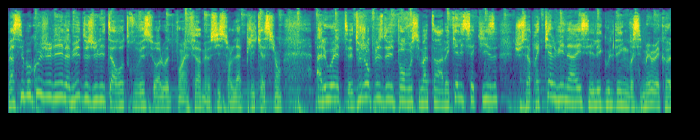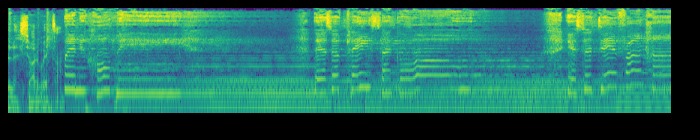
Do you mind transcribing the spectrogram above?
Merci beaucoup, Julie. La minute de Julie est à retrouver sur alouette.fr, mais aussi sur l'application Alouette. Et toujours plus de hits pour vous ce matin avec Alicia Keys, juste après Calvin Harris et Ellie Goulding. Voici Miracle sur Alouette. When you hold me, there's a place I go. It's a different high.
